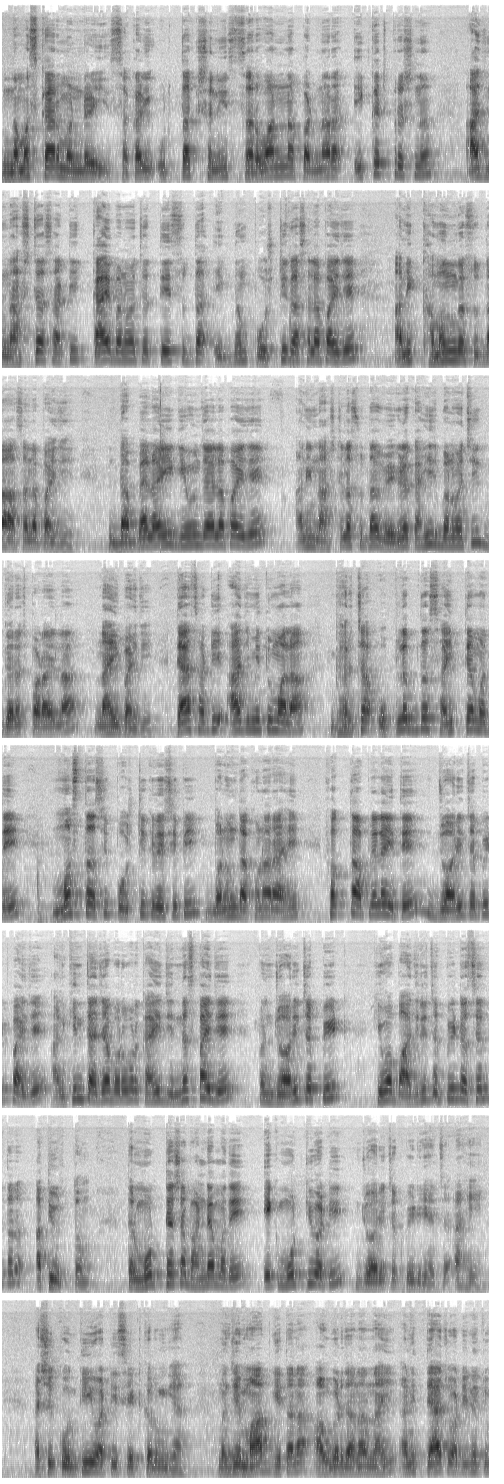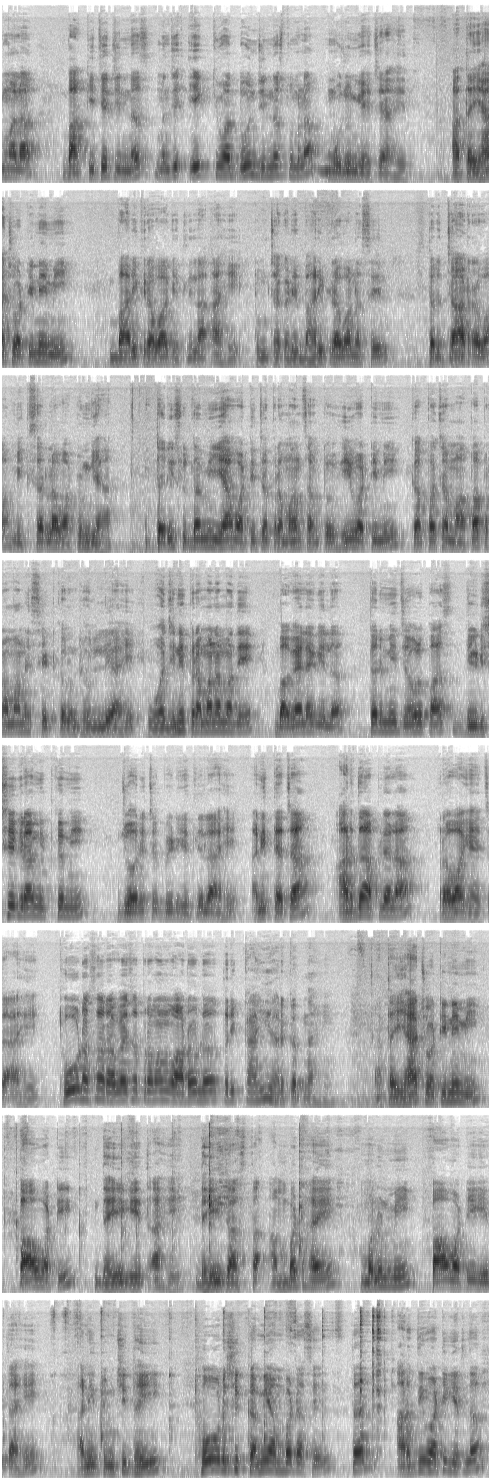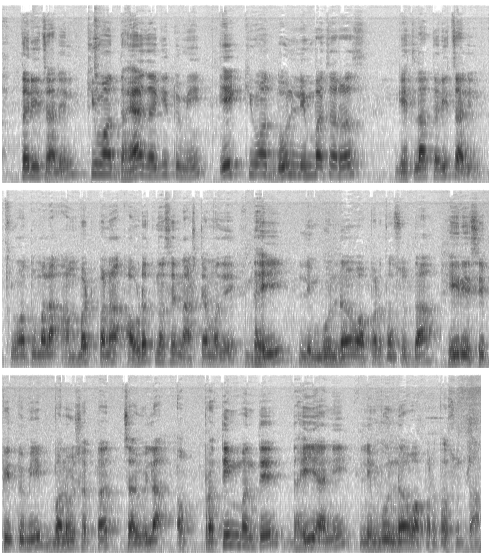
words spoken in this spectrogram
नमस्कार मंडळी सकाळी उठता क्षणी सर्वांना पडणारा एकच प्रश्न आज नाश्त्यासाठी काय बनवायचं ते सुद्धा एकदम पौष्टिक असायला पाहिजे आणि खमंगसुद्धा असायला पाहिजे. डब्यालाही घेऊन जायला पाहिजे आणि नाश्त्याला सुद्धा वेगळं काहीच बनवायची गरज पडायला नाही पाहिजे. त्यासाठी आज मी तुम्हाला घरच्या उपलब्ध साहित्यामध्ये मस्त अशी पौष्टिक रेसिपी बनवून दाखवणार आहे. फक्त आपल्याला इथे ज्वारीचं पीठ पाहिजे आणखीन त्याच्याबरोबर काही जिन्नस पाहिजे पण ज्वारीचं पीठ किंवा बाजरीचं पीठ असेल तर अतिउत्तम. तर मोठ्याशा भांड्यामध्ये एक मोठी वाटी ज्वारीचं पीठ घ्यायचं आहे. अशी कोणतीही वाटी सेट करून घ्या. म्हणजे माप घेताना अवघड जाणार नाही आणि त्याच वाटीने तुम्हाला बाकीचे जिन्नस म्हणजे एक किंवा दोन जिन्नस तुम्हाला मोजून घ्यायचे आहेत. आता ह्याच वाटीने मी बारीक रवा घेतलेला आहे. तुमच्याकडे बारीक रवा नसेल तर जाड रवा मिक्सरला वाटून घ्या. तरीसुद्धा मी या वाटीचं प्रमाण सांगतो. ही वाटी मी कपाच्या मापाप्रमाणे सेट करून ठेवलेली आहे. वजनी प्रमाणामध्ये बघायला गेलं तर मी जवळपास दीडशे ग्राम इतकं मी ज्वारीचं पीठ घेतलेलं आहे आणि त्याचा अर्धा आपल्याला रवा घ्यायचा आहे. थोडासा रव्याचं प्रमाण वाढवलं तरी काही हरकत नाही. आता ह्याच वाटीने मी पाव वाटी दही घेत आहे. दही जास्त आंबट आहे म्हणून मी पाव वाटी घेत आहे आणि तुमची दही थोडीशी कमी आंबट असेल तर अर्धी वाटी घेतलं तरी चालेल किंवा दह्या जागी तुम्ही एक किंवा दोन लिंबाचा रस घेतला तरी चालेल किंवा तुम्हाला आंबटपणा आवडत नसेल नाश्त्यामध्ये दही लिंबू न वापरता सुद्धा ही रेसिपी तुम्ही बनवू शकता. चवीला अप्रतिम बनते दही आणि लिंबू न वापरता सुद्धा.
